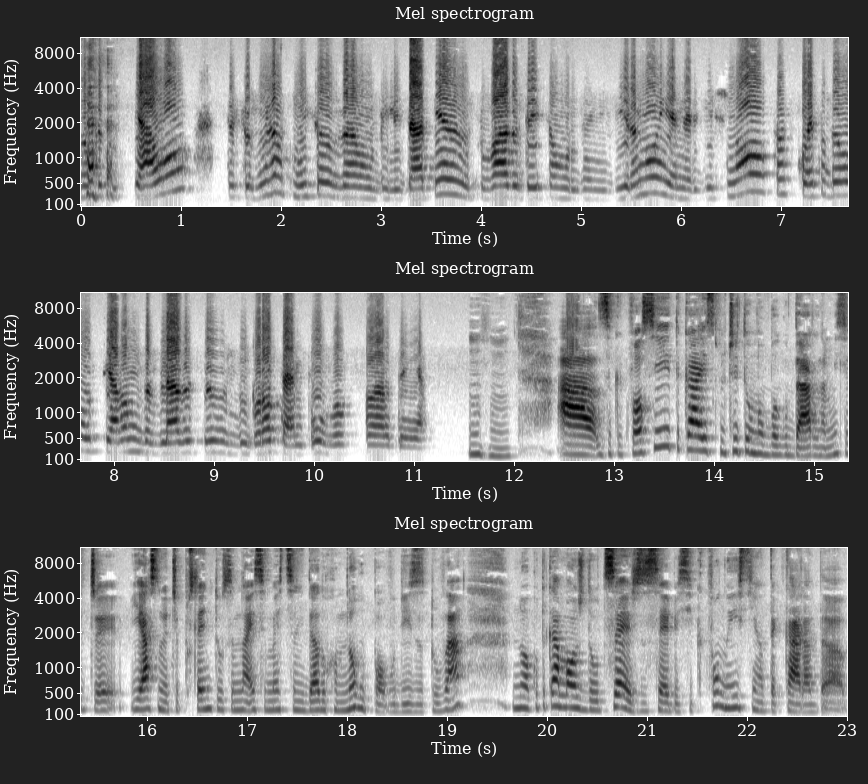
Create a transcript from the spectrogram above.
Но като цяло се събуждам с мисъл за мобилизация, за това да действам организирано и енергично, с което да успявам да вляза с добро темпо в деня. А за какво си така изключително благодарна? Мисля, че ясно е, че последните 18 месеца ни дадоха много поводи за това, но ако така можеш да отсееш за себе си, какво наистина те кара да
